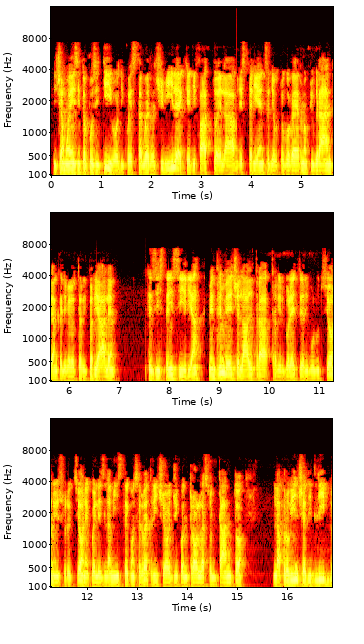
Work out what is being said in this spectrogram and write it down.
diciamo, esito positivo di questa guerra civile che di fatto è l'esperienza di autogoverno più grande anche a livello territoriale che esiste in Siria, mentre invece l'altra, tra virgolette, rivoluzione, insurrezione, quella islamista e conservatrice, oggi controlla soltanto la provincia di Idlib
